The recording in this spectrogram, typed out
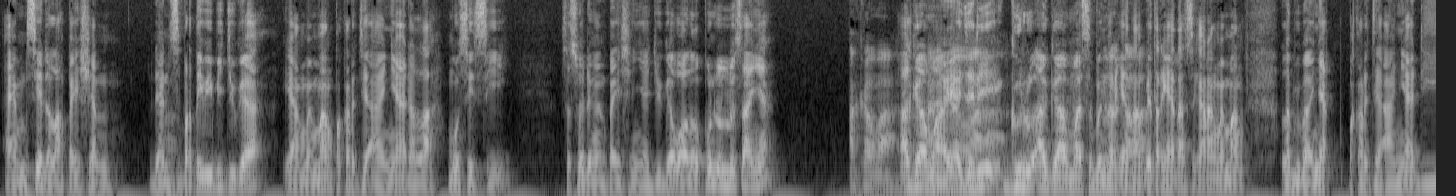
MC adalah passion. Dan Ah. seperti Wibi juga yang memang pekerjaannya adalah musisi sesuai dengan passionnya juga walaupun lulusannya Agama. agama ya jadi guru agama sebenarnya Guru agama. tapi ternyata sekarang memang lebih banyak pekerjaannya di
